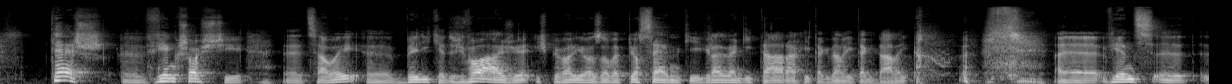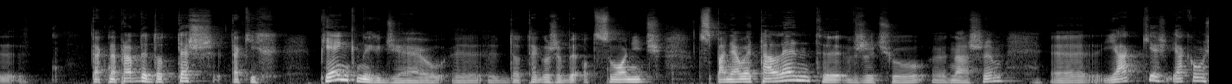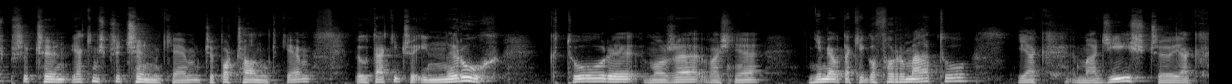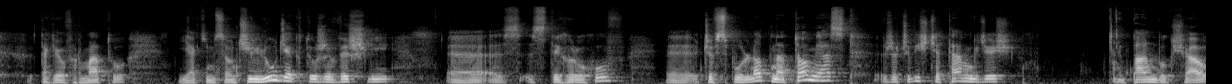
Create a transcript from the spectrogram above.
też e, w większości e, całej e, byli kiedyś w oazie i śpiewali oazowe piosenki, grali na gitarach i tak dalej, i tak. Więc tak naprawdę do też takich pięknych dzieł, do tego, żeby odsłonić wspaniałe talenty w życiu naszym, jakieś, jakąś przyczyn, jakimś przyczynkiem czy początkiem był taki czy inny ruch który może właśnie nie miał takiego formatu, jak ma dziś, czy jak takiego formatu, jakim są ci ludzie, którzy wyszli e, z, z tych ruchów czy wspólnot. Natomiast rzeczywiście tam gdzieś Pan Bóg siał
